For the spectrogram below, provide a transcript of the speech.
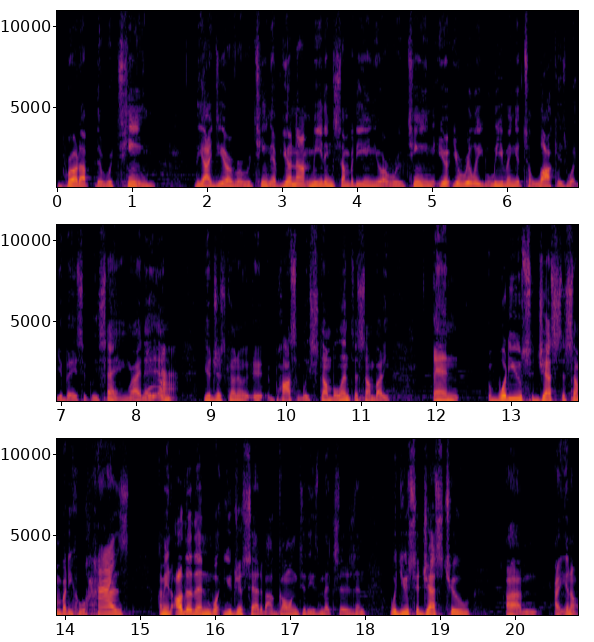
brought up the routine, the idea of a routine. If you're not meeting somebody in your routine, you're, you're really leaving it to luck, is what you're basically saying, right? Yeah. And you're just going to uh, possibly stumble into somebody. And what do you suggest to somebody who has I mean, other than what you just said about going to these mixes, and would you suggest to, um, I, you know,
